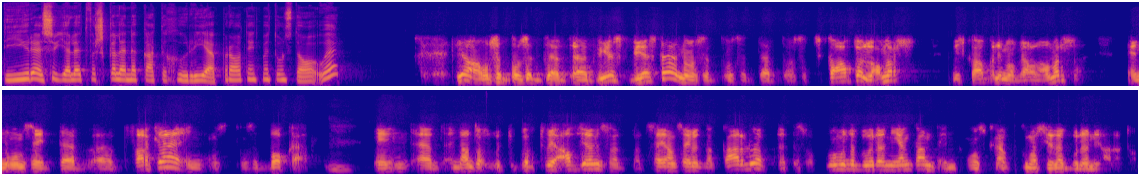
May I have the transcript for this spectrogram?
diere, so jy het verskillende kategorieë. Praat net met ons daaroor. Ja, ons het ons het uh, uh, bees, beeste en ons het ons het uh, ons het skape, lammers, nie skape nie, maar wel lammers en ons het uh, uh, varke en ons ons het bokke. Hmm. En uh, en dan ook twee afdelings wat wat sê ons sê met mekaar loop. Dit is opkomende boere aan die een kant en ons kommersiële boere aan die ander kant.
